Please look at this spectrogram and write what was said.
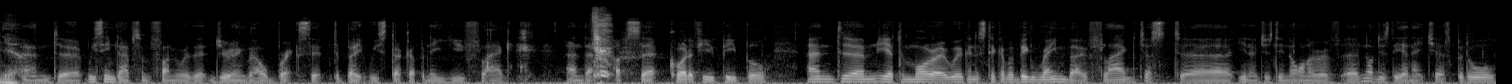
Yeah. And uh, we seem to have some fun with it. During the whole Brexit debate, we stuck up an EU flag, and that upset quite a few people. And um, yeah, tomorrow we're going to stick up a big rainbow flag, just uh, you know, just in honour of uh, not just the NHS, but all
